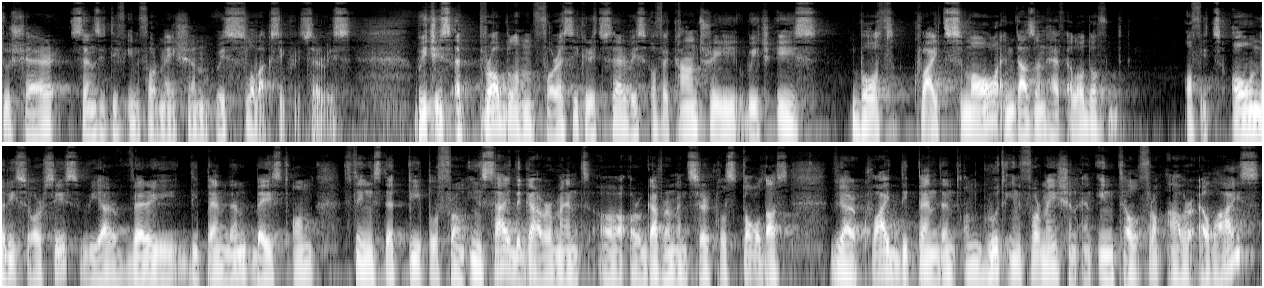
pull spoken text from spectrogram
to share sensitive information with Slovak Secret Service, which is a problem for a secret service of a country which is both quite small and doesn't have a lot of of its own resources. We are very dependent based on things that people from inside the government uh, or government circles told us. We are quite dependent on good information and intel from our allies,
